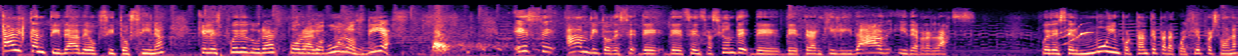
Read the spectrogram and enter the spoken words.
tal cantidad de oxitocina que les puede durar por Como algunos días. Ese ámbito de, se- de- de sensación de, de- de tranquilidad y de relax puede ser muy importante para cualquier persona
